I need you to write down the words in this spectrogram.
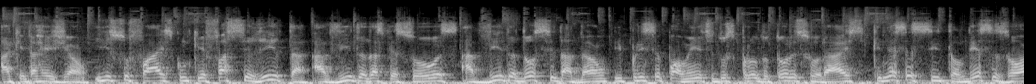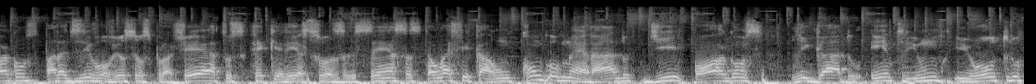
aqui da região. Isso faz com que facilita a vida das pessoas, a vida vida do cidadão e principalmente dos produtores rurais que necessitam desses órgãos para desenvolver os seus projetos, requerer suas licenças. Então vai ficar um conglomerado de órgãos ligado entre um e outro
